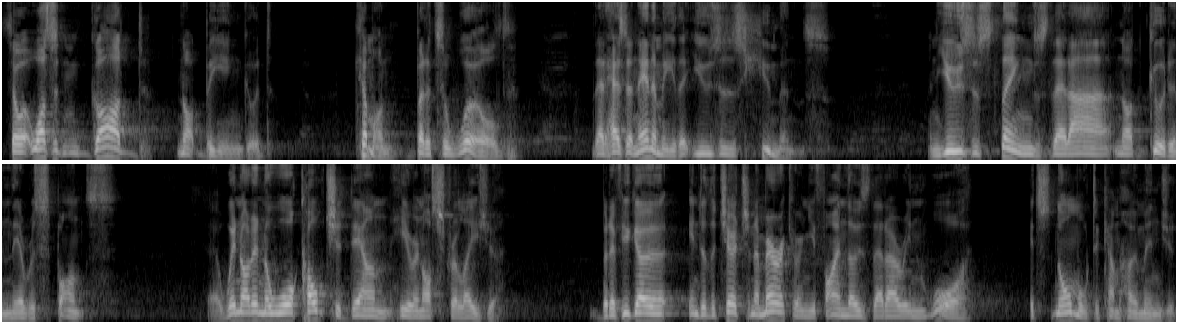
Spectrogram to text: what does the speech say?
So it wasn't God not being good. Come on, but it's a world that has an enemy that uses humans and uses things that are not good in their response. Uh, we're not in a war culture down here in Australasia. But if you go into the church in America and you find those that are in war, it's normal to come home injured.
